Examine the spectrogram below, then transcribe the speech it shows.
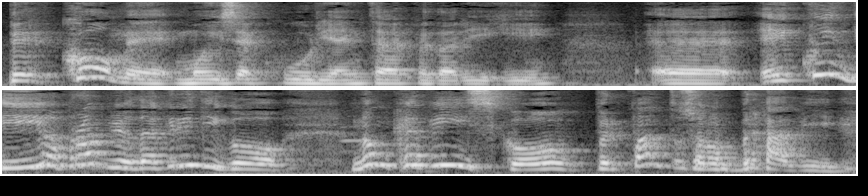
per come Moisè Curia interpreta Ricky. Eh, e quindi io proprio da critico non capisco per quanto sono bravi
